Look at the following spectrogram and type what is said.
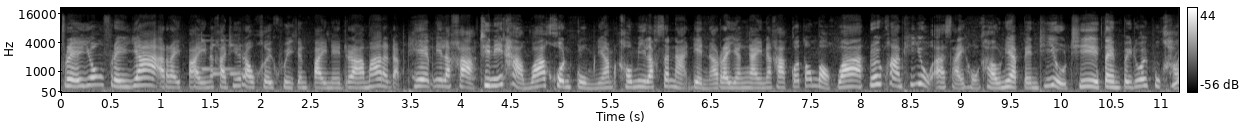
เฟรยงเฟรย่าอะไรไปนะคะ ที่เราเคยคุยกันไปในดราม่าระดับเทพนี่แหละค่ะ ทีนี้ถามว่าคนกลุ่มนี้เขามีลักษณะเด่นอะไรยังไงนะคะ ก็ต้องบอกว่าด้วยความที่อยู่อาศัยของเขาเนี่ยเป็นที่อยู่ที่เต็มไปด้วยภูเขา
